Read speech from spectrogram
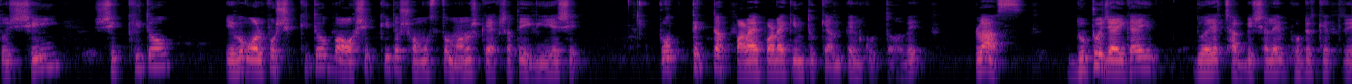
তো সেই শিক্ষিত এবং অল্প শিক্ষিত বা অশিক্ষিত সমস্ত মানুষকে একসাথে এগিয়ে এসে প্রত্যেকটা পাড়ায় পাড়ায় কিন্তু ক্যাম্পেন করতে হবে। প্লাস দুটো জায়গায় দু হাজার ছাব্বিশ সালে ভোটের ক্ষেত্রে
